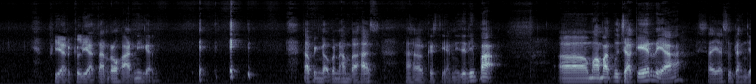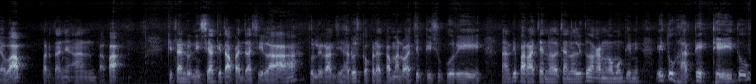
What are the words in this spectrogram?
Biar kelihatan rohani kan? Tapi nggak pernah bahas hal-hal Kristiani. Jadi Pak uh, Muhammad Mujakir ya saya sudah jawab pertanyaan Bapak. Kita Indonesia, kita Pancasila, toleransi harus keberagaman wajib disyukuri. Nanti para channel-channel itu akan ngomong gini, itu HTD itu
